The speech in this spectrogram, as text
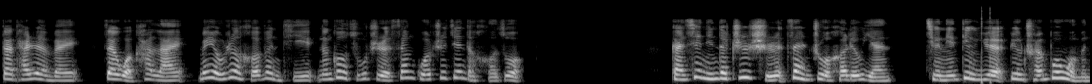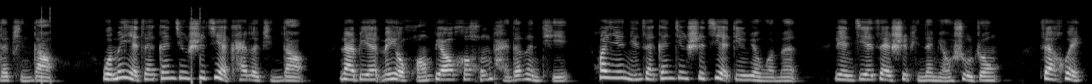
但他认为。在我看来，没有任何问题能够阻止三国之间的合作。感谢您的支持、赞助和留言，请您订阅并传播我们的频道。我们也在干净世界开了频道，那边没有黄标和红牌的问题。欢迎您在干净世界订阅我们，链接在视频的描述中。再会。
